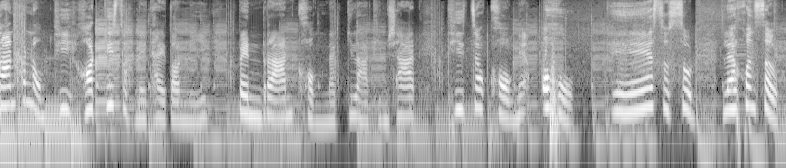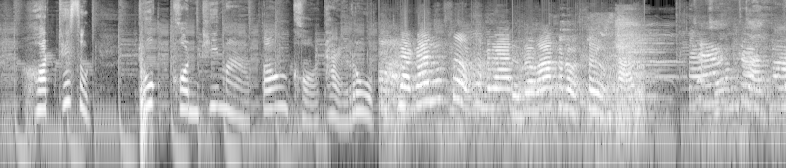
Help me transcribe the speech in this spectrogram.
ร้านขนมที่ฮอตที่สุดในไทยตอนนี้ เป็นร้านของนักกีฬาทีมชาติ ที่เจ้าของเนี่ยโอ้โหเท่สุดๆ แล้วคนเสิร์ฟฮอตที่สุด ทุกคนที่มาต้องขอถ่ายรูป อยากได้ลูกเสิร์ฟธรรมดาหรือแบบว่ากระโดดเสิร์ฟคะแชมป์จัดไป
